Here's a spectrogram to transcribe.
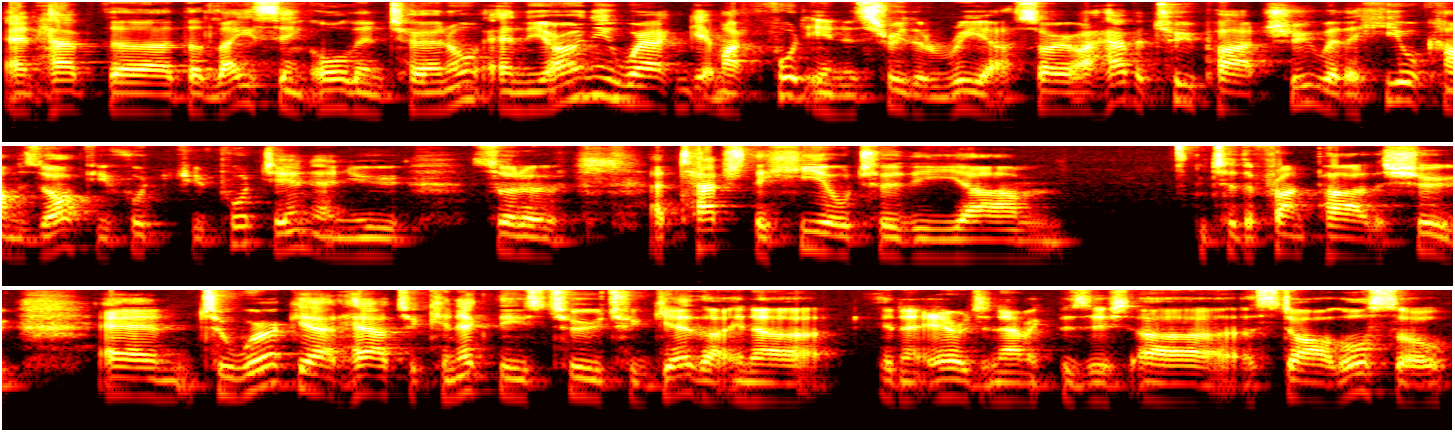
and have the, the lacing all internal. And the only way I can get my foot in is through the rear. So I have a two part shoe where the heel comes off, you put your foot in, and you sort of attach the heel to the um, to the front part of the shoe. And to work out how to connect these two together in a in an aerodynamic position uh, style also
